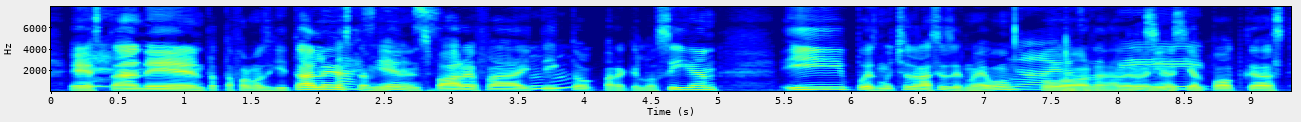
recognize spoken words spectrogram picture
Están en plataformas digitales, Así también en. Spotify. TikTok, para que lo sigan. Y pues muchas gracias de nuevo Ay, por haber venido aquí al podcast.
